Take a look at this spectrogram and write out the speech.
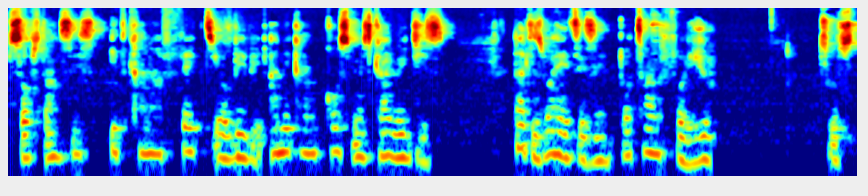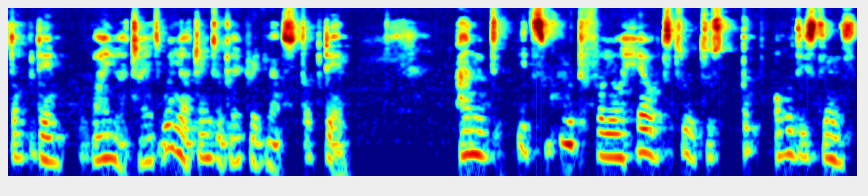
substances, it can affect your baby and it can cause miscarriages. That is why it is important for you to stop them while you are trying to, when you are trying to get pregnant, stop them. And it's good for your health too to stop all these things.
